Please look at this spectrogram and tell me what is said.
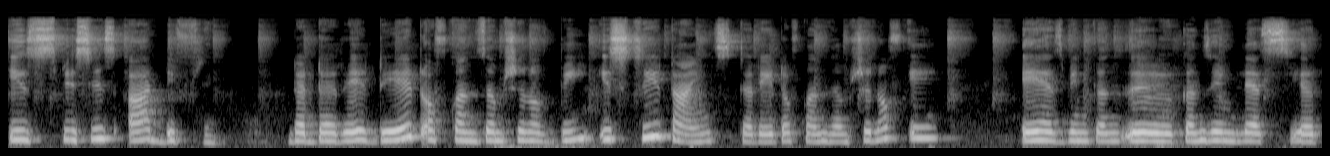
is species are different. That the rate of consumption of B is three times the rate of consumption of A. A has been con uh, consumed less. Yet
